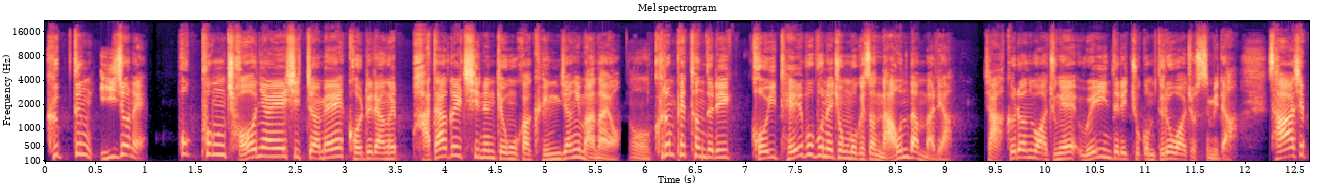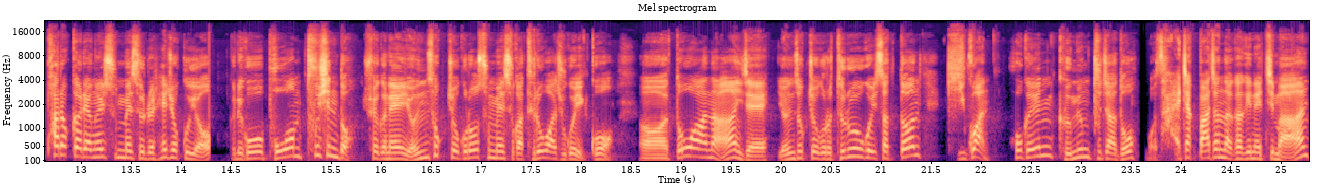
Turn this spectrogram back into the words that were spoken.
급등 이전에 폭풍 전야의 시점에 거래량을 바닥을 치는 경우가 굉장히 많아요. 어, 그런 패턴들이 거의 대부분의 종목에서 나온단 말이야. 자, 그런 와중에 외인들이 조금 들어와 줬습니다. 48억가량을 순매수를 해줬고요. 그리고 보험 투신도 최근에 연속적으로 순매수가 들어와 주고 있고, 어, 또 하나 이제 연속적으로 들어오고 있었던 기관 혹은 금융 투자도 뭐 살짝 빠져나가긴 했지만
